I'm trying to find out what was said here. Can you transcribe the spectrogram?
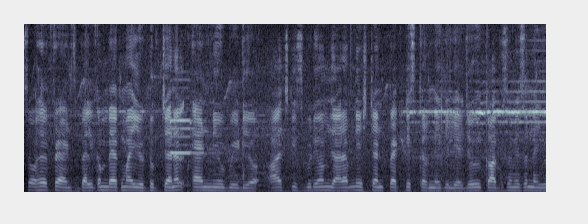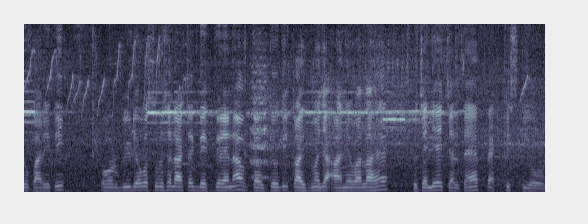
सो है friends welcome back my YouTube channel and new video आज की इस वीडियो में हम जा रहे हैं अपनी स्टैंड प्रैक्टिस करने के लिए, जो कि काफ़ी समय से नहीं हो पा रही थी। और वीडियो को शुरू से लास्ट तक देखते रहना, क्योंकि काफ़ी मज़ा आने वाला है। तो चलिए, चलते हैं प्रैक्टिस की ओर।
